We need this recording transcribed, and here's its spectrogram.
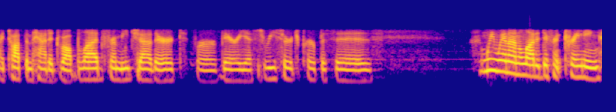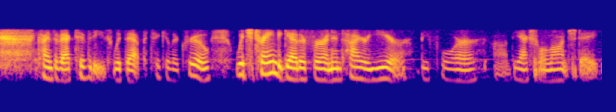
I taught them how to draw blood from each other for various research purposes. We went on a lot of different training kinds of activities with that particular crew, which trained together for an entire year before uh, the actual launch date.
